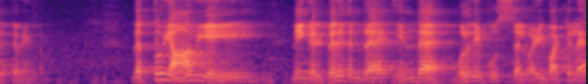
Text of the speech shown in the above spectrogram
இருக்க வேண்டும். இந்த தூய ஆவியை நீங்கள் பெறுகின்ற இந்த உறுதி பூசல் வழிபாட்டில்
